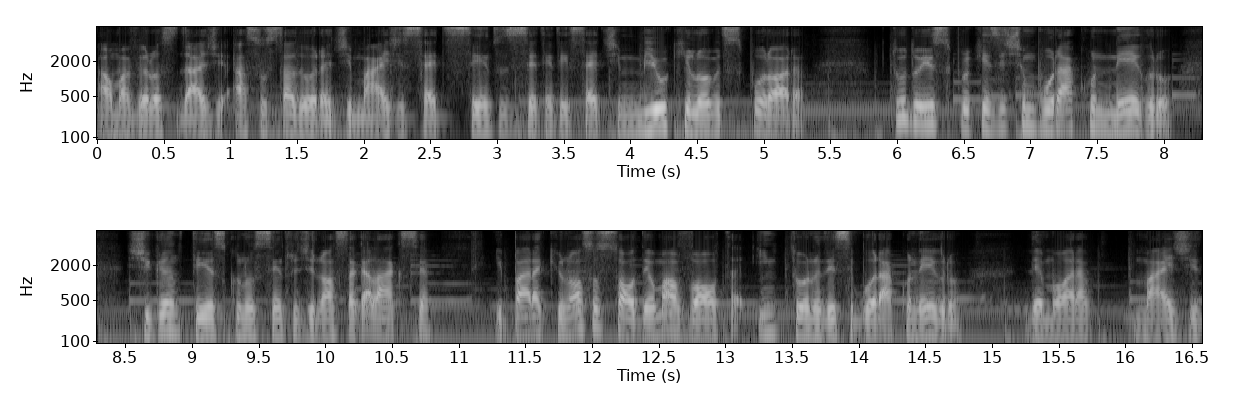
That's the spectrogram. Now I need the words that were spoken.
a uma velocidade assustadora de mais de 777 mil quilômetros por hora. Tudo isso porque existe um buraco negro gigantesco no centro de nossa galáxia e para que o nosso Sol dê uma volta em torno desse buraco negro demora mais de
